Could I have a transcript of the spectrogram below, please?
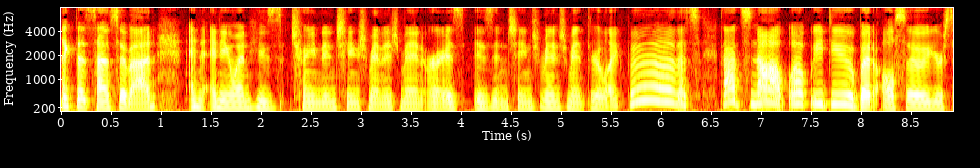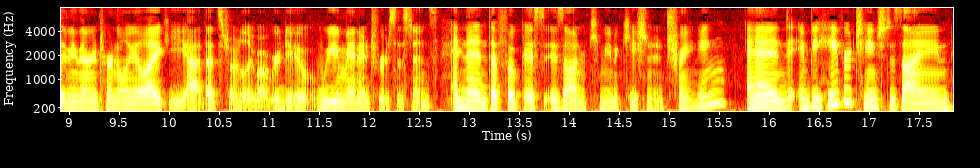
Like that sounds so bad. And anyone who's trained in change management or is is in change management they're like oh, that's that's not what we do. But also you're sitting there internally like yeah that's totally what we do. We manage resistance. And then the focus is on communication and training And in behavior change design,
